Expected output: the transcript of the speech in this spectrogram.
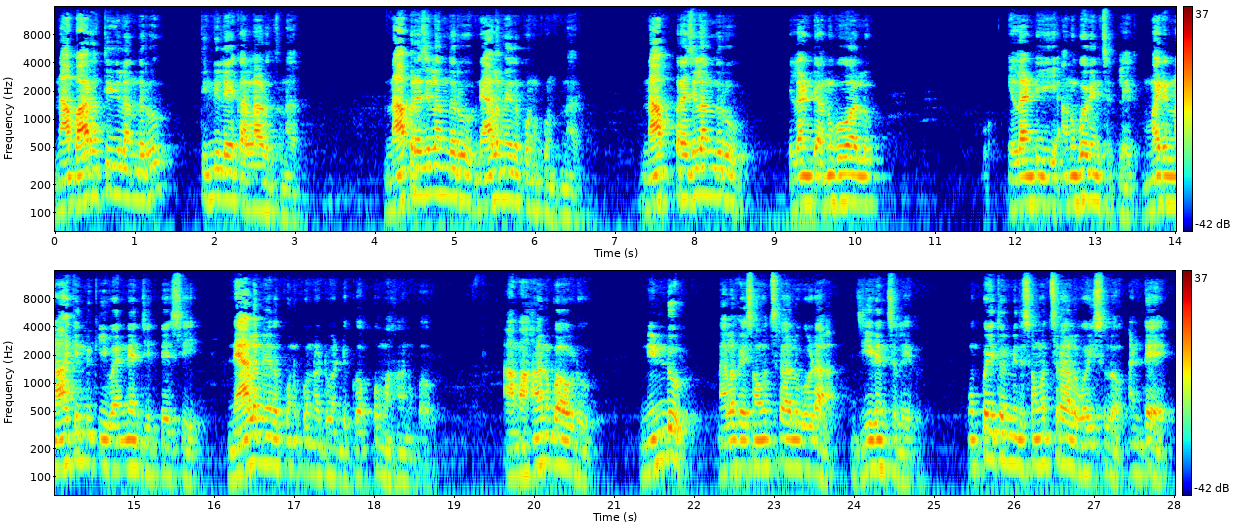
నా భారతీయులందరూ తిండి లేక అల్లాడుతున్నారు. నా ప్రజలందరూ నేల మీద కొనుక్కుంటున్నారు. నా ప్రజలందరూ ఇలాంటి అనుభవాలు ఇలాంటివి అనుభవించట్లేదు. మరి నాకెందుకు ఇవన్నీ అని చెప్పేసి నేల మీద కొనుక్కున్నటువంటి గొప్ప మహానుభావుడు. ఆ మహానుభావుడు నిండు నలభై సంవత్సరాలు కూడా జీవించలేదు. ముప్పై తొమ్మిది సంవత్సరాల వయసులో అంటే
